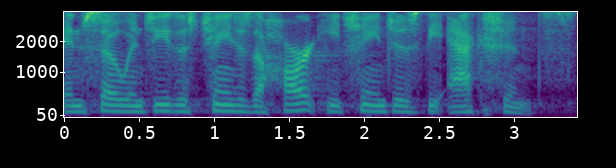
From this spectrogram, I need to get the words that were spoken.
And so when Jesus changes the heart, he changes the actions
